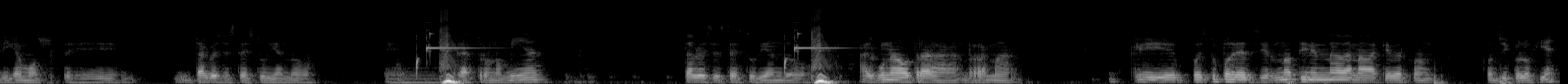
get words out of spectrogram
digamos, tal vez está estudiando gastronomía, tal vez está estudiando alguna otra rama que pues tú podrías decir no tiene nada, nada que ver con, con psicología,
